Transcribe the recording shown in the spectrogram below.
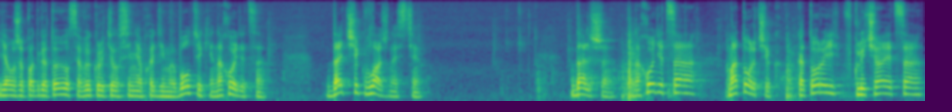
я уже подготовился, выкрутил все необходимые болтики, находится датчик влажности. Дальше находится моторчик, который включается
